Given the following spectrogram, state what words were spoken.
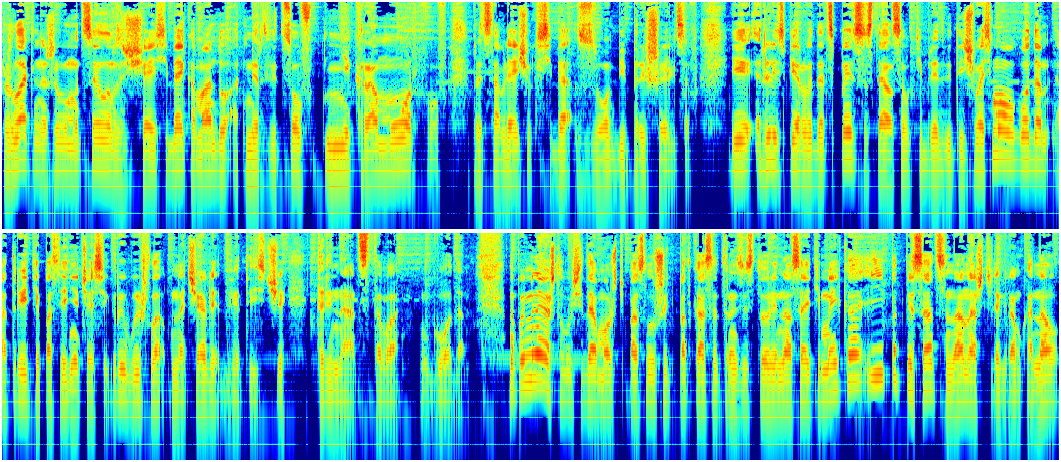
желательно живым и целым, защищая себя и команду от мертвецов-некроморфов, представляющих себя зомби-пришельцев. И релиз первой Dead Space состоялся в октябре 2008 года, а третья, последняя часть игры вышла в начале 2013 года. Напоминаю, что вы всегда можете послушать подкасты Транзистории на сайте Маяка и подписаться на наш телеграм-канал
